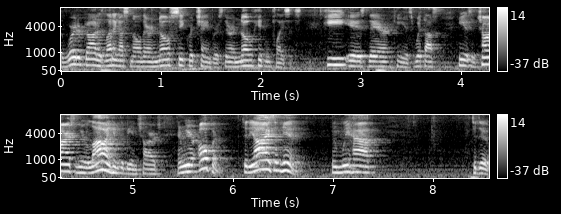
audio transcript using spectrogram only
The word of God is letting us know there are no secret chambers. There are no hidden places. He is there. He is with us. He is in charge. We allow Him to be in charge. And we are open to the eyes of Him when we have to do.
